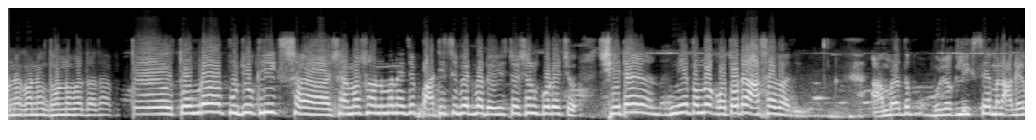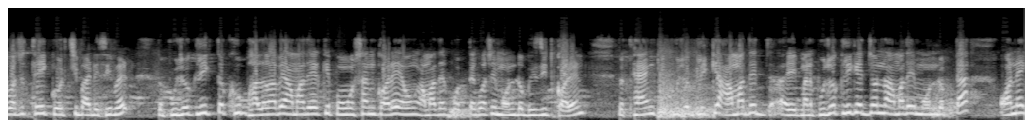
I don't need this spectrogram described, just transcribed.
অনেক অনেক ধন্যবাদ, দাদা। তো তোমরা পুজো ক্লিক শ্যামা সম্মানে যে পার্টিসিপেট বা রেজিস্ট্রেশন করেছ, সেটা নিয়ে তোমরা কতটা আশাবাদী? আমরা তো পুজো ক্লিকসে মানে আগের বছর থেকেই করছি পার্টিসিপেট তো পুজো ক্লিক তো খুব ভালোভাবে আমাদেরকে প্রমোশন করে এবং আমাদের প্রত্যেক বছর মণ্ডপ ভিজিট করেন। তো থ্যাংক ইউ পুজো ক্লিককে আমাদের মানে পুজো ক্লিকের জন্য আমাদের মণ্ডপটা অনেক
